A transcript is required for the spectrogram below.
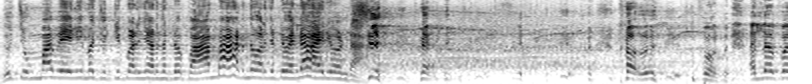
ഇത് ചുമ്മാ വേലിയുമ്പോ ചുറ്റി പണിഞ്ഞ് നടന്നിട്ട് പാമ്പാണെന്ന് പറഞ്ഞിട്ട് വല്ല കാര്യമുണ്ടാ? അത് പോട്ടെ. അല്ല ഇപ്പൊ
